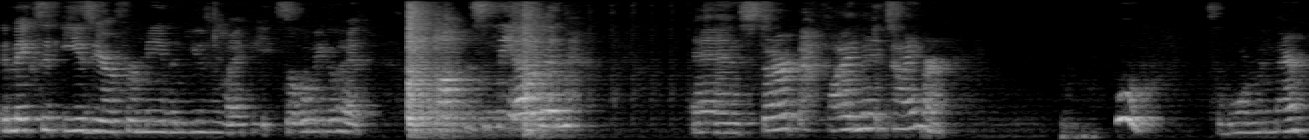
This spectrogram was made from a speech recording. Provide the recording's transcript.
It makes it easier for me than using my feet. So let me go ahead, pop this in the oven, and start five minute timer. Whew, it's warm in there.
